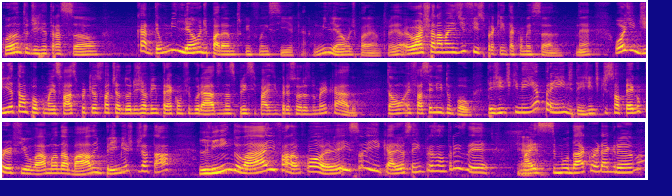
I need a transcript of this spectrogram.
quanto de retração. Cara, tem um milhão de parâmetros que influencia, cara. Um milhão de parâmetros. Eu acho ela mais difícil para quem está começando, né? Hoje em dia tá um pouco mais fácil porque os fatiadores já vêm pré-configurados nas principais impressoras do mercado. Então, aí facilita um pouco. Tem gente que nem aprende, tem gente que só pega o perfil lá, manda bala, imprime e acho que já tá lindo lá e fala, pô, é isso aí, cara, eu sei impressão 3D. Mas se mudar a cor da grama.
